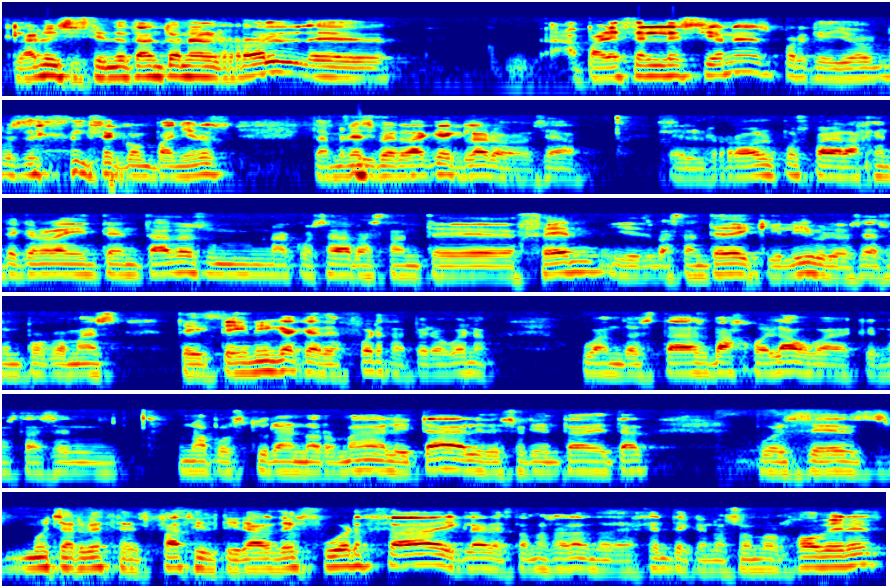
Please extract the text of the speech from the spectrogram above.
claro, insistiendo tanto en el rol, eh, aparecen lesiones porque yo, pues, entre compañeros, también es verdad que, claro, o sea, el rol, pues para la gente que no lo ha intentado, es una cosa bastante zen y es bastante de equilibrio, o sea, es un poco más de técnica que de fuerza, pero bueno, cuando estás bajo el agua, que no estás en una postura normal y tal, y desorientada y tal, pues es muchas veces fácil tirar de fuerza y claro, estamos hablando de gente que no somos jóvenes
